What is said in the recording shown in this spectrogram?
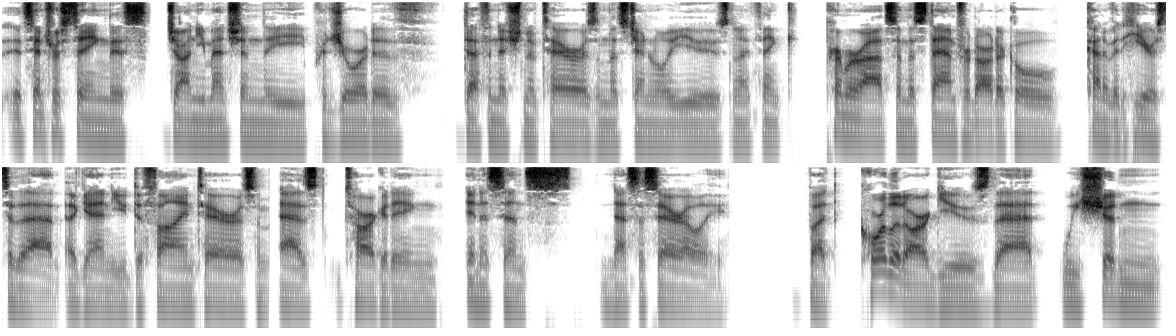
it's interesting. This, John, you mentioned the pejorative definition of terrorism that's generally used. And I think Primoratz in the Stanford article kind of adheres to that. Again, you define terrorism as targeting innocents necessarily. But Corlett argues that we shouldn't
